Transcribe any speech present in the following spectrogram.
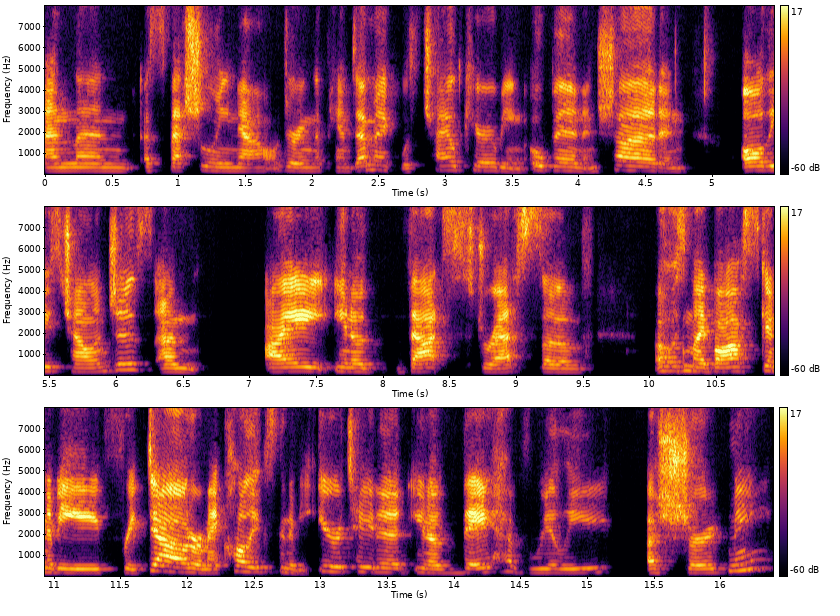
and then especially now during the pandemic with childcare being open and shut and all these challenges um, I, you know, that stress of, oh, is my boss going to be freaked out or my colleagues going to be irritated? You know, they have really assured me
